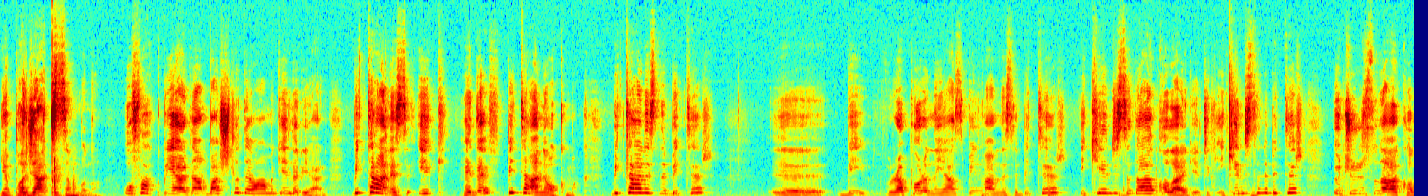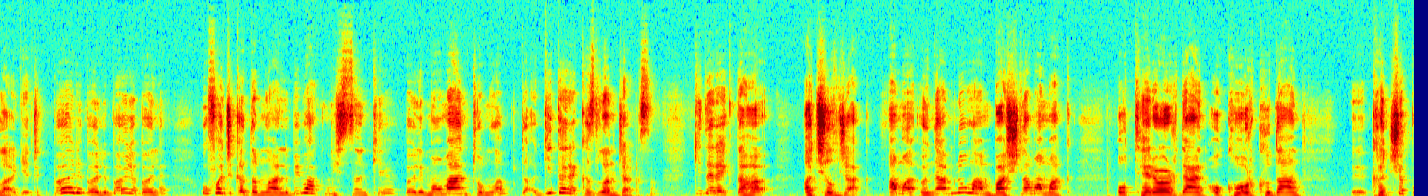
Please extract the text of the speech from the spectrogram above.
Yapacaksın bunu. Ufak bir yerden başla devamı gelir yani. Bir tanesi ilk hedef bir tane okumak. Bir tanesini bitir. Ee, bir raporunu yaz bilmem nesi bitir. İkincisi daha kolay gelecek. İkincisini bitir. Üçüncüsü daha kolay gelecek. Böyle böyle böyle böyle ufacık adımlarla bir bakmışsın ki böyle momentumla giderek hızlanacaksın. Giderek daha açılacak. Ama önemli olan başlamamak, o terörden, o korkudan e, kaçıp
